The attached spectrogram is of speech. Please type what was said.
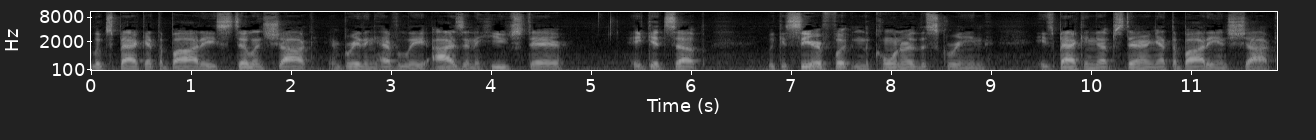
looks back at the body, still in shock and breathing heavily, eyes in a huge stare. He gets up. We can see her foot in the corner of the screen. He's backing up, staring at the body in shock.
